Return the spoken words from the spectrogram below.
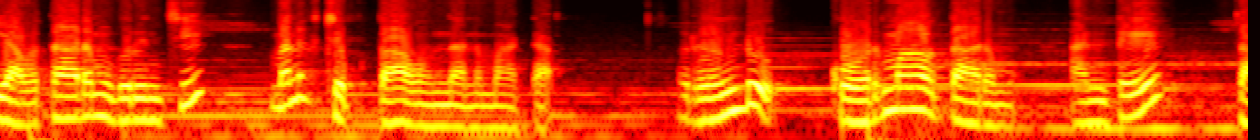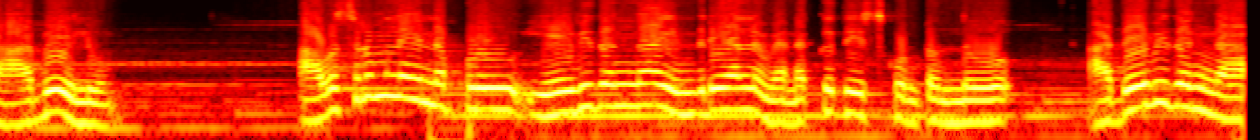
ఈ అవతారం గురించి మనకు చెప్తా ఉందన్నమాట. రెండు కూర్మావతారం. అంటే తాబేలు. అవసరం లేనప్పుడు ఏ విధంగా ఇంద్రియాలను వెనక్కి తీసుకుంటుందో అదేవిధంగా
